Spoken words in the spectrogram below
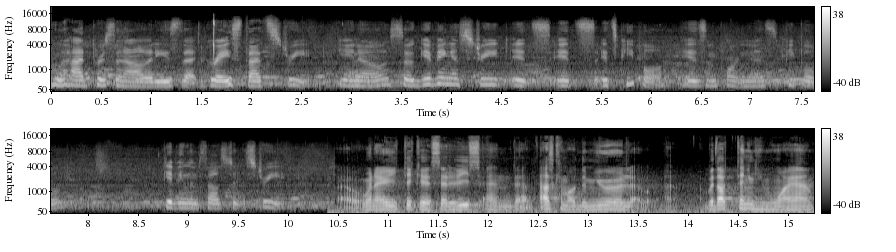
who had personalities that graced that street you know? So giving a street its its its people is important as people giving themselves to the street. Uh, when i take a service and uh, ask him about the mural uh, without telling him who i am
